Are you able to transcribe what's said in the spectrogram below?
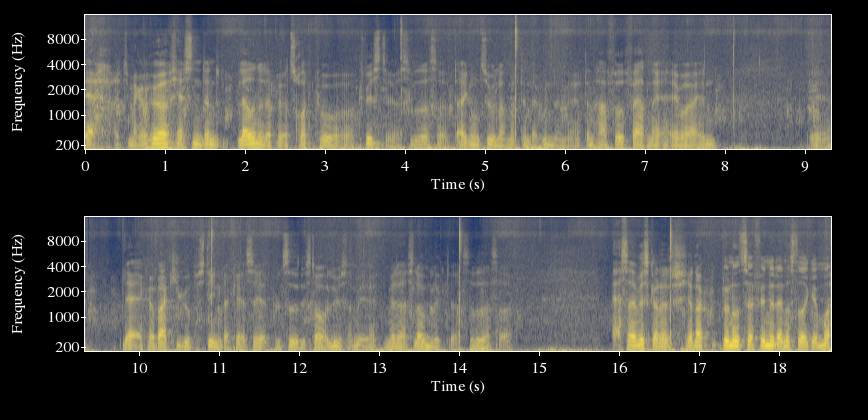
Ja, man kan jo høre ja, sådan den bladene, der bliver trådt på og kviste og så videre, så der er ikke nogen tvivl om, at den der hund, den, øh, den har fået færden af, af hvor jeg er henne. Øh, ja, jeg kan jo bare kigge ud på stenen, der kan jeg se, at politiet de står og lyser med, med deres lommelygte og så videre, så... Altså, jeg vidste godt, at jeg nok blev nødt til at finde et andet sted at gemme mig.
